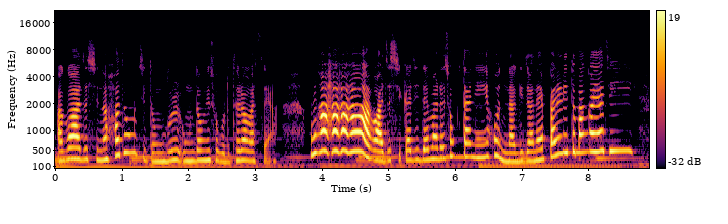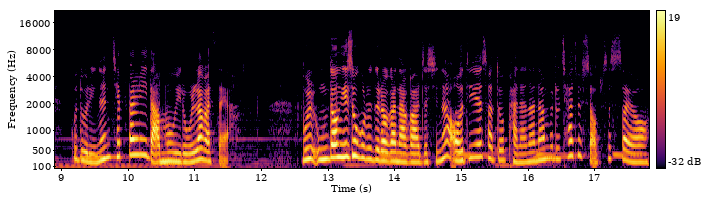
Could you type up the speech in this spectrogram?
악어 아저씨는 허둥지둥 물 웅덩이 속으로 들어갔어요. 우하하하하 악어 아저씨까지 내 말에 속다니 혼나기 전에 빨리 도망가야지. 꾸돌이는 재빨리 나무 위로 올라갔어요. 물 웅덩이 속으로 들어간 악어 아저씨는 어디에서도 바나나 나무를 찾을 수 없었어요.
